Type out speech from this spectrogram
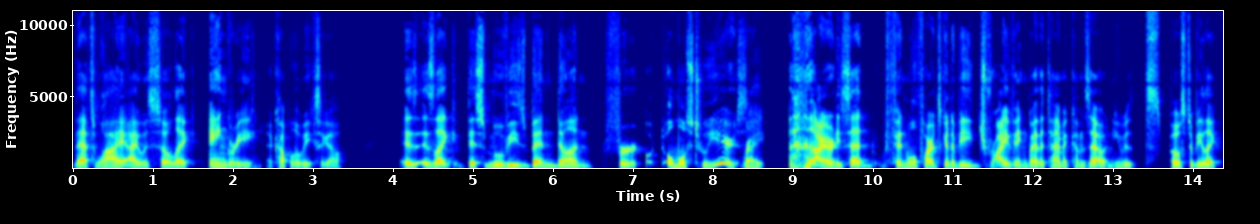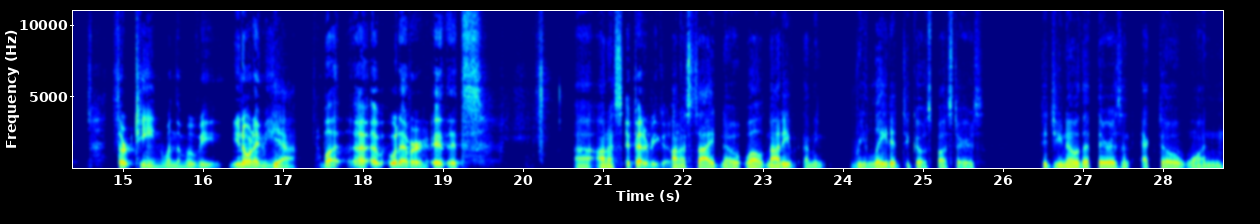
That's why I was so like angry a couple of weeks ago. Is is like this movie's been done for almost two years. Right. I already said Finn Wolfhard's going to be driving by the time it comes out, and he was supposed to be like thirteen when the movie. You know what I mean? Yeah. But uh, uh, whatever. It, it's Uh on a it better be good. on a side note, well, not even I mean related to Ghostbusters, did you know that there is an Ecto 1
